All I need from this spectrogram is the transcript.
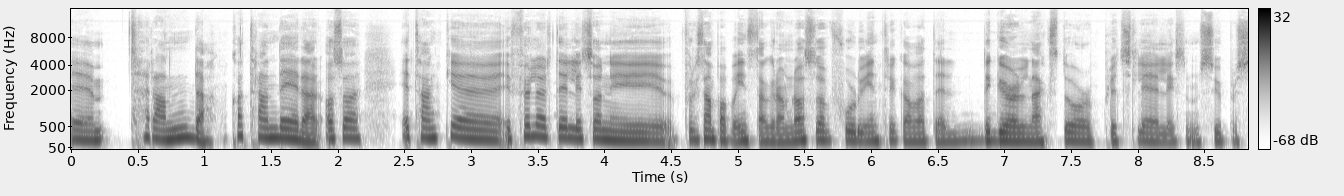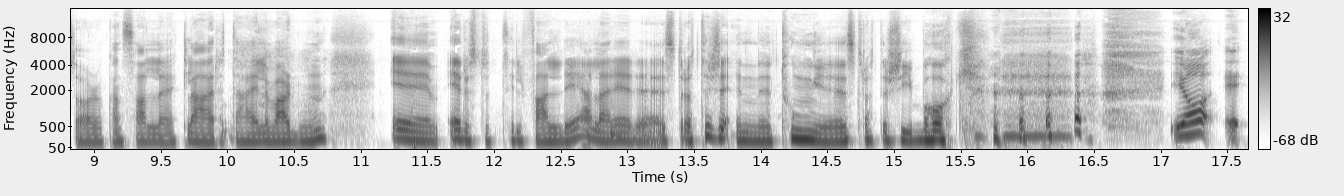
Eh, trender. Hva trender er der? Altså, jeg tenker, jeg føler at det er litt sånn i For eksempel på Instagram, da, så får du inntrykk av at det, the girl next door plutselig er liksom superstar og kan selge klær til hele verden. Eh, er det tilfeldig, eller er det strategi, en tung strategi bak? ja, jeg,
